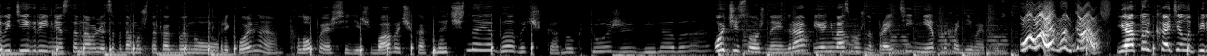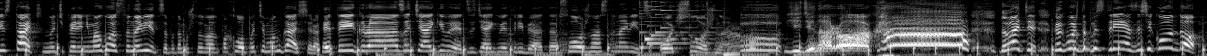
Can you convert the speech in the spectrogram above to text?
в эти игры и не останавливаться, потому что, как бы, ну, прикольно. Хлопаешь, сидишь, бабочка. Ночная бабочка, ну кто же виноват? Очень сложная игра. Ее невозможно пройти, непроходимая просто. Я только хотела перестать, но теперь я не могу остановиться, потому что надо похлопать Амонгасера. Эта игра затягивает, затягивает, ребята. Сложно остановиться, очень сложно. О, единорог! А! Давайте как можно быстрее, за секунду!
